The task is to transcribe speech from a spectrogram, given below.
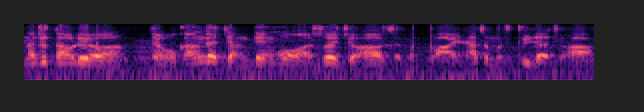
那就刀六啊。对，我刚刚在讲电话，所以九号怎么发言？他怎么去的？九号？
